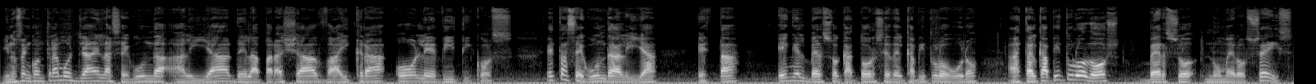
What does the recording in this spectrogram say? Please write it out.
Y nos encontramos ya en la segunda aliyah de la parasha Vaikra o Levíticos. Esta segunda aliyah está en el verso 14 del capítulo 1 hasta el capítulo 2, verso número 6.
